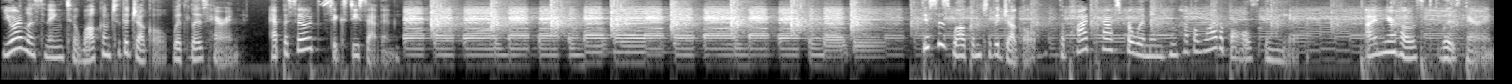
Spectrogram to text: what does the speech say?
You're listening to Welcome to the Juggle with Liz Heron, episode 67. This is Welcome to the Juggle, the podcast for women who have a lot of balls in the air. I'm your host, Liz Heron,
